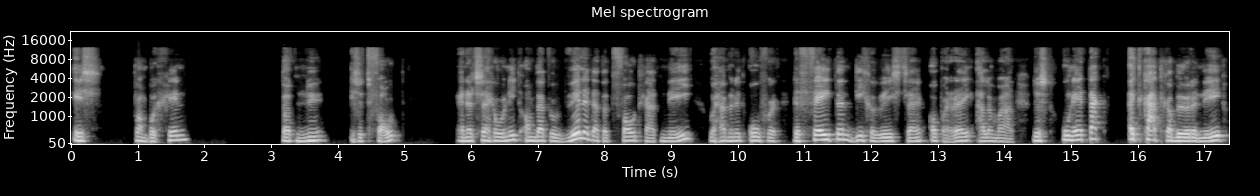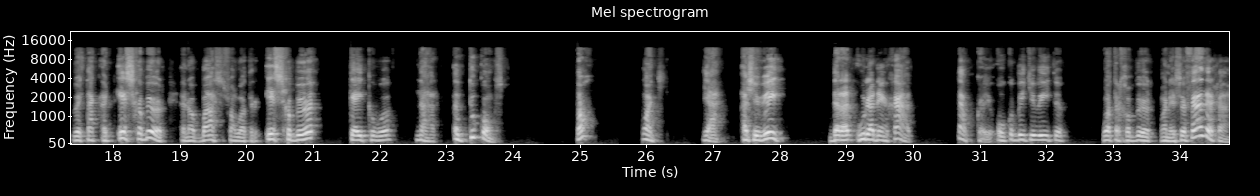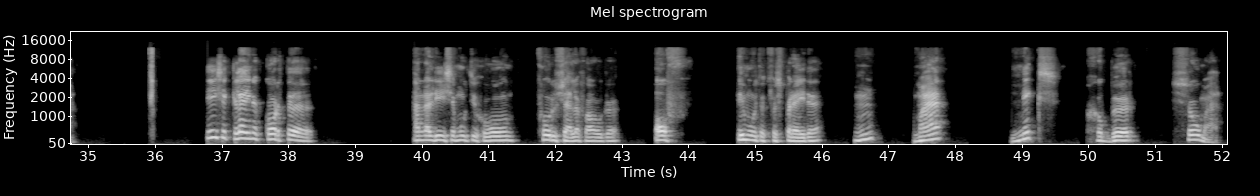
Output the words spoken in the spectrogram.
is van begin tot nu is het fout. En dat zeggen we niet omdat we willen dat het fout gaat. Nee, we hebben het over de feiten die geweest zijn op een rij allemaal. Dus unetak, het gaat gebeuren. Nee, we tak, het is gebeurd. En op basis van wat er is gebeurd, kijken we naar een toekomst. Toch? Want ja, als je weet dat hoe dat ding gaat, dan kun je ook een beetje weten wat er gebeurt wanneer ze verder gaan. Deze kleine korte analyse moet u gewoon voor uzelf houden of u moet het verspreiden. Hm? Maar niks gebeurt zomaar.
